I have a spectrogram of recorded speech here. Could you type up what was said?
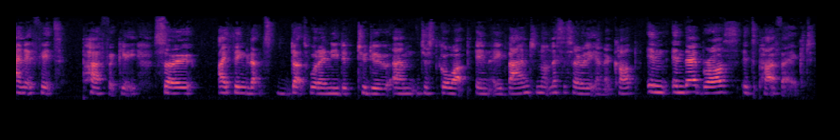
and it fits perfectly. So I think that's that's what I needed to do um just go up in a band not necessarily in a cup. In in their bras it's perfect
